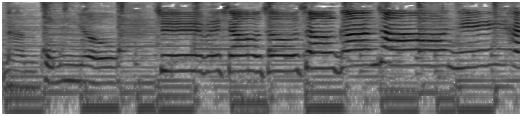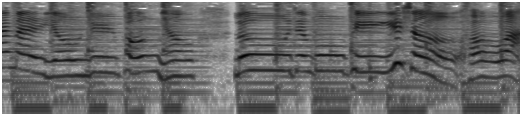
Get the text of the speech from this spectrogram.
男朋友。举杯消愁愁更愁，你还没有女朋友。路见不平一声吼啊，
